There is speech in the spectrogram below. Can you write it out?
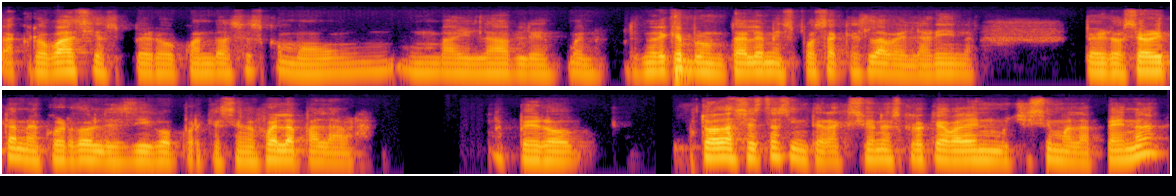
acrobacias, pero cuando haces como un, un bailable, bueno, tendré que preguntarle a mi esposa que es la bailarina, pero si ahorita me acuerdo les digo porque se me fue la palabra. Pero todas estas interacciones creo que valen muchísimo la pena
